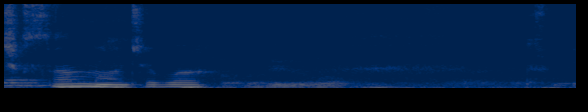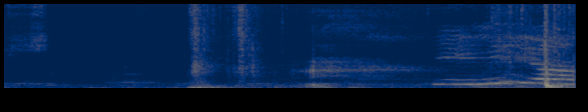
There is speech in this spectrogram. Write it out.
Çıksam mı acaba? Geliyor.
